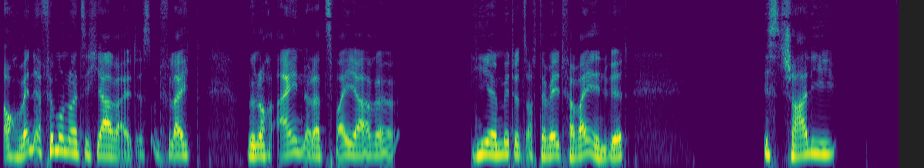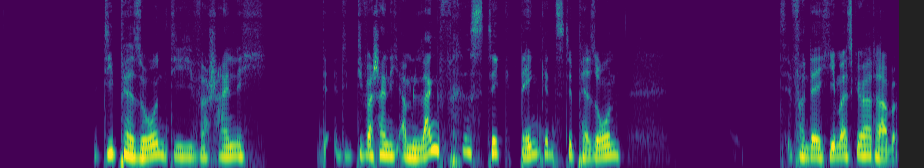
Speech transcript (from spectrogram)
auch wenn er 95 Jahre alt ist und vielleicht nur noch ein oder zwei Jahre hier mit uns auf der Welt verweilen wird, ist Charlie die Person, die wahrscheinlich die, die wahrscheinlich am langfristig denkendste Person, von der ich jemals gehört habe.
